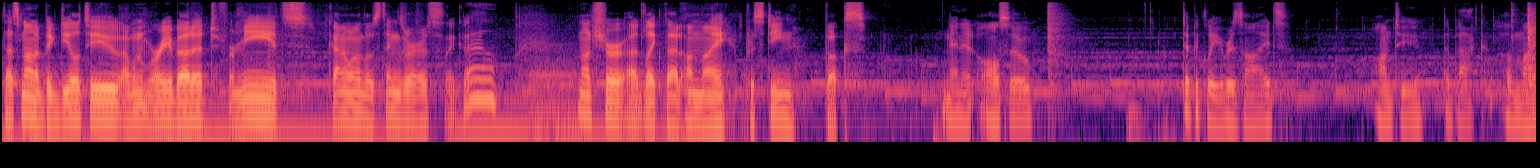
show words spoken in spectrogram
That's not a big deal to you, I wouldn't worry about it. For me, it's kind of one of those things where it's like, well, I'm not sure I'd like that on my pristine books. And it also typically resides onto the back of my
